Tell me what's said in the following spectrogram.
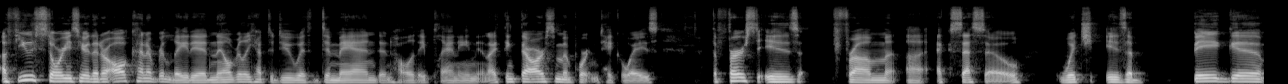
a few stories here that are all kind of related and they all really have to do with demand and holiday planning. And I think there are some important takeaways. The first is from uh, which is a big uh,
